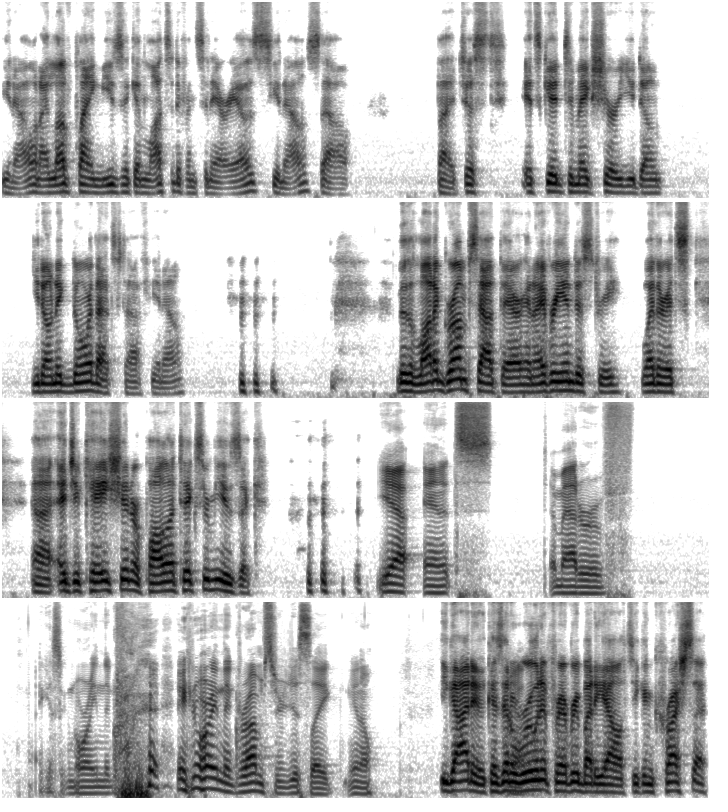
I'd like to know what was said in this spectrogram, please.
you know? And i love playing music in lots of different scenarios you know? So but just it's good to make sure you don't you don't ignore that stuff you know there's a lot of grumps out there in every industry, whether it's uh, education or politics or music. yeah, and it's a matter of, I guess, ignoring the ignoring the grumps or just like you know. You got to, because it'll yeah. ruin it for everybody else. You can crush a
